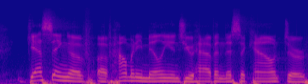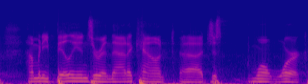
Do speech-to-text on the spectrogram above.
guessing of, of how many millions you have in this account or how many billions are in that account uh, just won't work.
